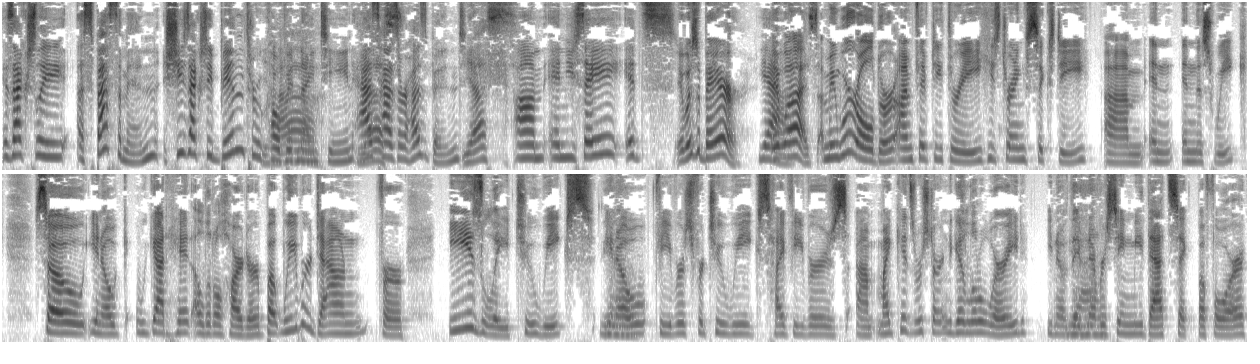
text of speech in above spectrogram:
is actually a specimen. She's actually been through COVID 19, as Yes. has her husband. Yes. Um, and you say it's. It was a bear. Yeah. It was. I mean, we're older. I'm 53. He's turning 60 um, in in this week. So you know, we got hit a little harder, but we were down for easily two weeks. You know, fevers for two weeks, high fevers. Um, my kids were starting to get a little worried. You know, they've Yeah. never seen me that sick before,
